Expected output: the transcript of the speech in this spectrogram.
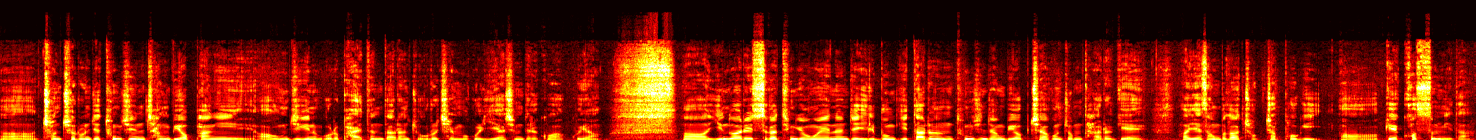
어, 전체로 이제 통신 장비 업황이 어, 움직이는 거로 봐야 된다는 쪽으로 제목을 이해하시면 될 것 같고요. 어, 이누아리스 같은 경우에는 이제 1분기 다른 통신 장비 업체하고는 좀 다르게 어, 예상보다 적자 폭이 어, 꽤 컸습니다.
